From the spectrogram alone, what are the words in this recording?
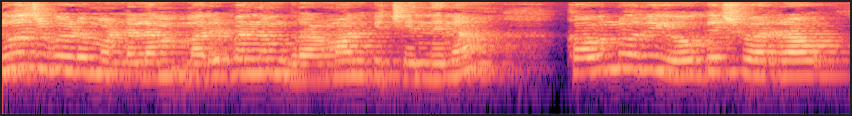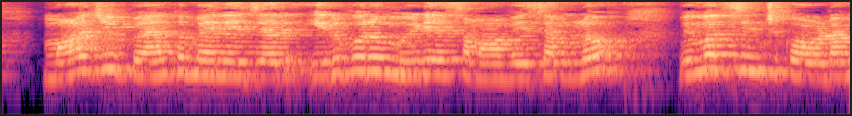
నూజివీడు మండలం మరిబందం గ్రామానికి చెందిన కౌలూరి యోగేశ్వరరావు మాజీ బ్యాంకు మేనేజర్ ఇరువురు మీడియా సమావేశంలో విమర్శించుకోవడం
